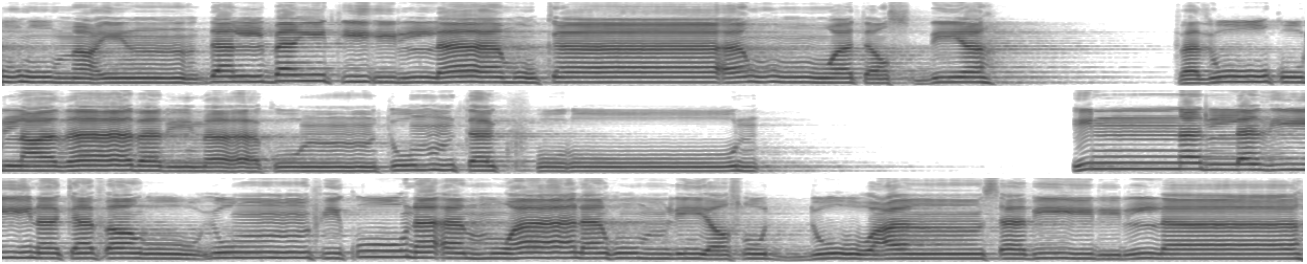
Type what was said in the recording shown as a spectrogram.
عند البيت الا مكاء وتصديه فذوقوا العذاب بما كنتم تكفرون ان الذين كفروا ينفقون اموالهم ليصدوا عن سبيل الله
